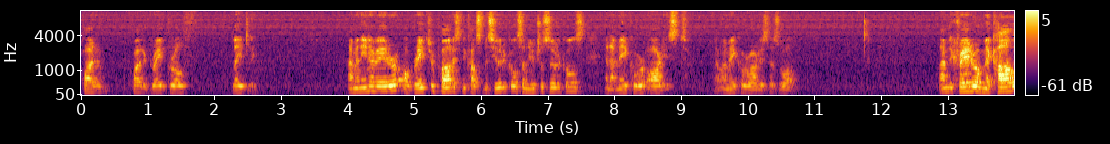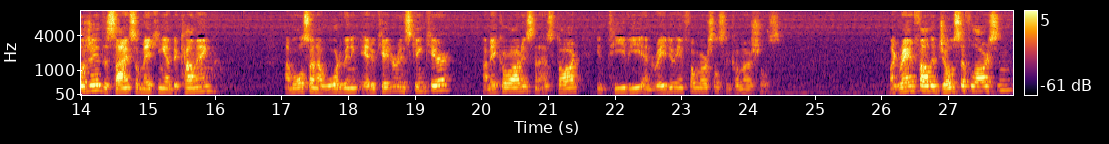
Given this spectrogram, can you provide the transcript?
quite a, quite a great growth lately. I'm an innovator of breakthrough products in cosmeceuticals and nutraceuticals, and a makeover artist. I'm a makeover artist as well. I'm the creator of Makology, the science of making and becoming. I'm also an award-winning educator in skincare, I make a makeover artist, and have starred in TV and radio infomercials and commercials. My grandfather, Joseph Larson,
